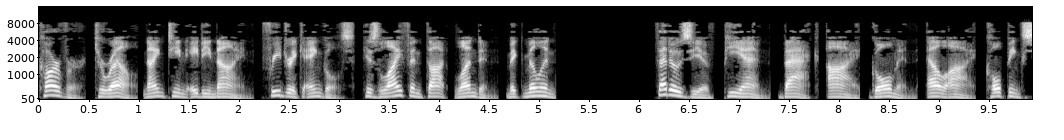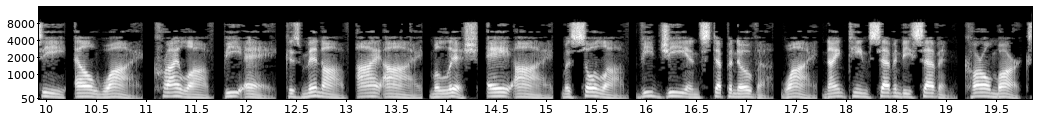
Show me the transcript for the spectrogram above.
Carver, Terrell. 1989, Friedrich Engels, His Life and Thought, London, Macmillan Fedoseyev, P.N., Back, I., Golman, L.I., Kolpink C., L.Y., Krylov, B.A., Kuzminov, I.I., Malysh, A.I., Mosolov, V.G. and Stepanova, Y. 1977 Karl Marx,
